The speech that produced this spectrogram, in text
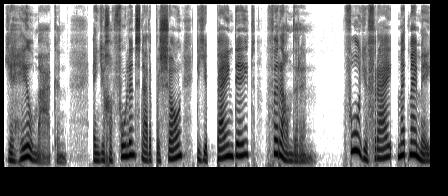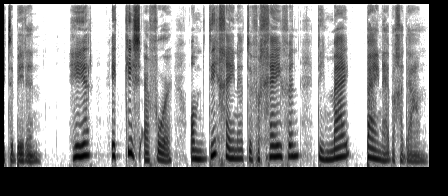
je heel maken en je gevoelens naar de persoon die je pijn deed veranderen. Voel je vrij met mij mee te bidden. Heer, ik kies ervoor om diegenen te vergeven die mij pijn hebben gedaan.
